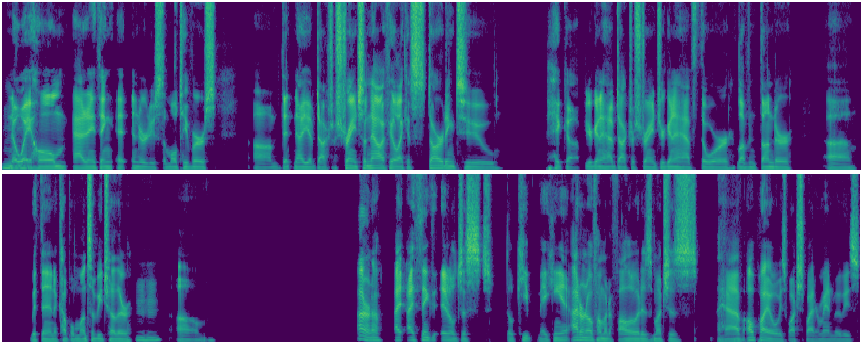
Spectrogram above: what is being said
no Mhm. way home add anything? It introduced the multiverse um then now you have doctor strange. So now i feel like it's starting to pick up. You're gonna have doctor strange you're gonna have thor love and thunder uh within a couple months of each other. Mhm. um i don't know. I i think it'll just they'll keep making it. I don't know if i'm gonna follow it as much as i have. I'll probably always watch spider-man movies.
